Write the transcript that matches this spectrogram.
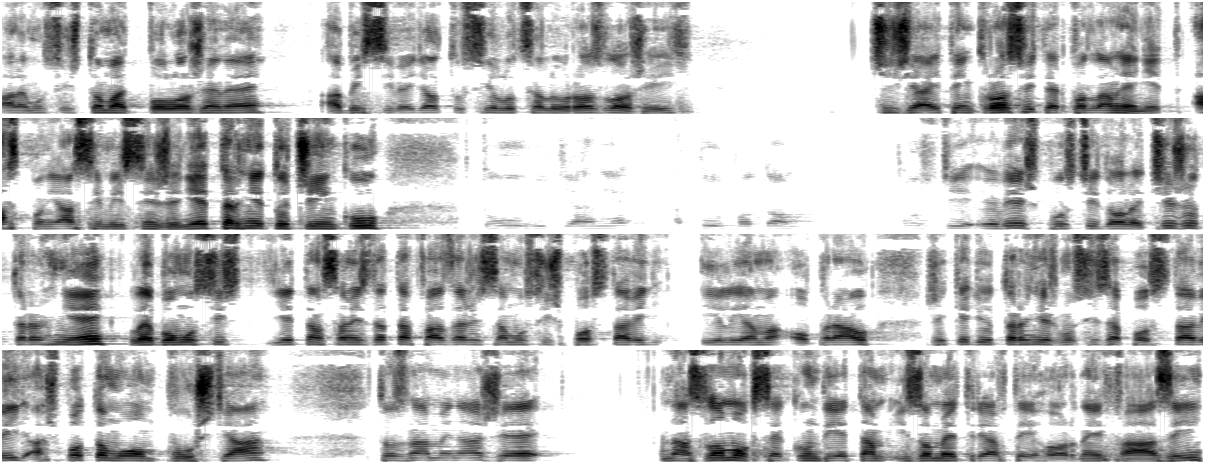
ale musíš to mať položené, aby si vedel tú silu celú rozložiť. Čiže aj ten crossfitter, podľa mňa, aspoň ja si myslím, že netrhne tú činku, pusti, vieš pustiť dole. Čiže ju trhne, lebo musíš, je tam sa mi zdá tá fáza, že sa musíš postaviť, Ilia má oprav, že keď ju trhneš, musí sa postaviť, až potom on púšťa. To znamená, že na zlomok sekundy je tam izometria v tej hornej fázi.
